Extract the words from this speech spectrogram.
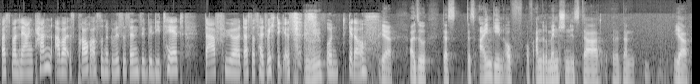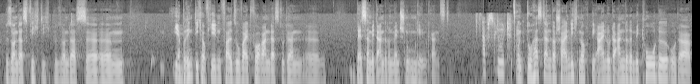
was man lernen kann, aber es braucht auch so eine gewisse Sensibilität dafür, dass das halt wichtig ist. Mhm. Und genau. Ja, also das, das Eingehen auf, auf andere Menschen ist da äh, dann ja besonders wichtig, besonders äh, ähm, ja, bringt dich auf jeden Fall so weit voran, dass du dann äh, besser mit anderen Menschen umgehen kannst. Absolut. Und du hast dann wahrscheinlich noch die ein oder andere Methode oder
